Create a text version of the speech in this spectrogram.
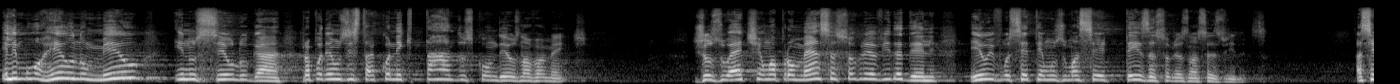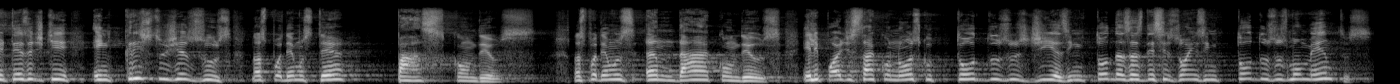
Ele morreu no meu e no seu lugar, para podermos estar conectados com Deus novamente. Josué tinha uma promessa sobre a vida dele. Eu e você temos uma certeza sobre as nossas vidas. A certeza de que em Cristo Jesus nós podemos ter paz com Deus. Nós podemos andar com Deus. Ele pode estar conosco todos os dias, em todas as decisões, em todos os momentos.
